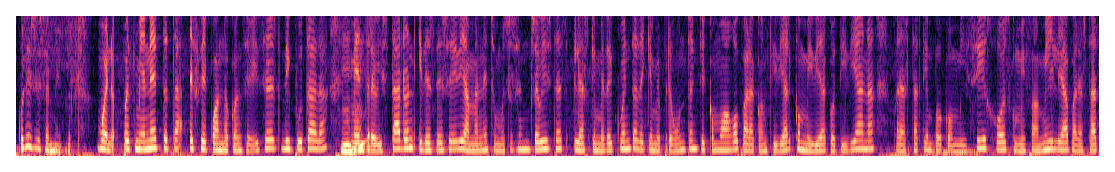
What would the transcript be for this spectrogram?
¿Cuál es esa anécdota? Bueno, pues mi anécdota es que cuando conseguí ser diputada, me entrevistaron y desde ese día me han hecho muchas entrevistas en las que me doy cuenta de que me preguntan que cómo hago para conciliar con mi vida cotidiana, para estar tiempo con mis hijos, con mi familia, para estar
